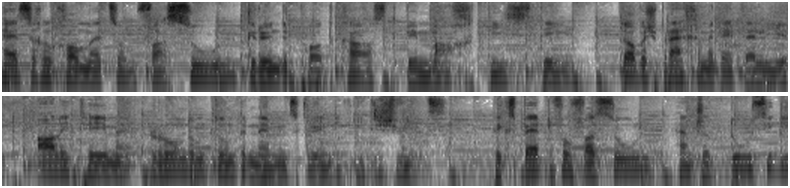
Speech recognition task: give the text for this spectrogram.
Herzlich willkommen zum Fasun Gründer Podcast bei Macht dein Ding. Hier besprechen wir detailliert alle Themen rund um die Unternehmensgründung in der Schweiz. Die Experten von Fasun haben schon tausende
